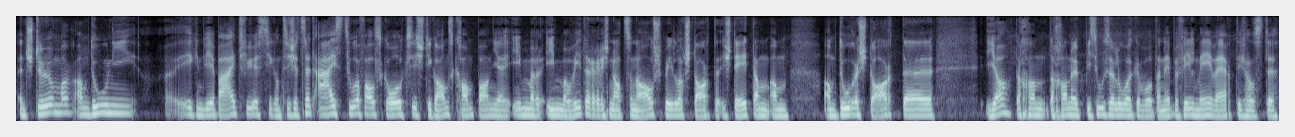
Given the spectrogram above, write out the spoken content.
ein Stürmer am Duni, äh, irgendwie beidfüßig. Und es ist jetzt nicht ein Zufallsgoal, es ist die ganze Kampagne immer, immer wieder. Er ist Nationalspieler, startet, steht am, am, am Durchstarten. Ja, da kann, da kann etwas rausschauen, das dann eben viel mehr wert ist als der,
